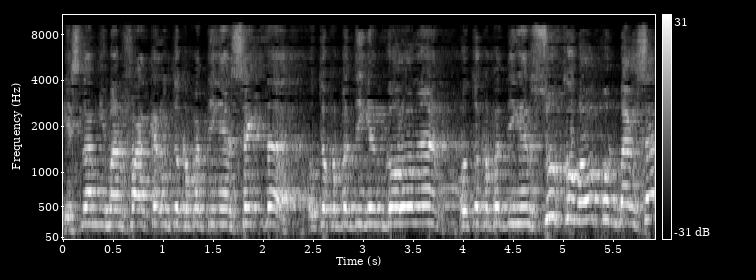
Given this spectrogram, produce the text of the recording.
Islam dimanfaatkan untuk kepentingan sekte, untuk kepentingan golongan, untuk kepentingan suku maupun bangsa.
